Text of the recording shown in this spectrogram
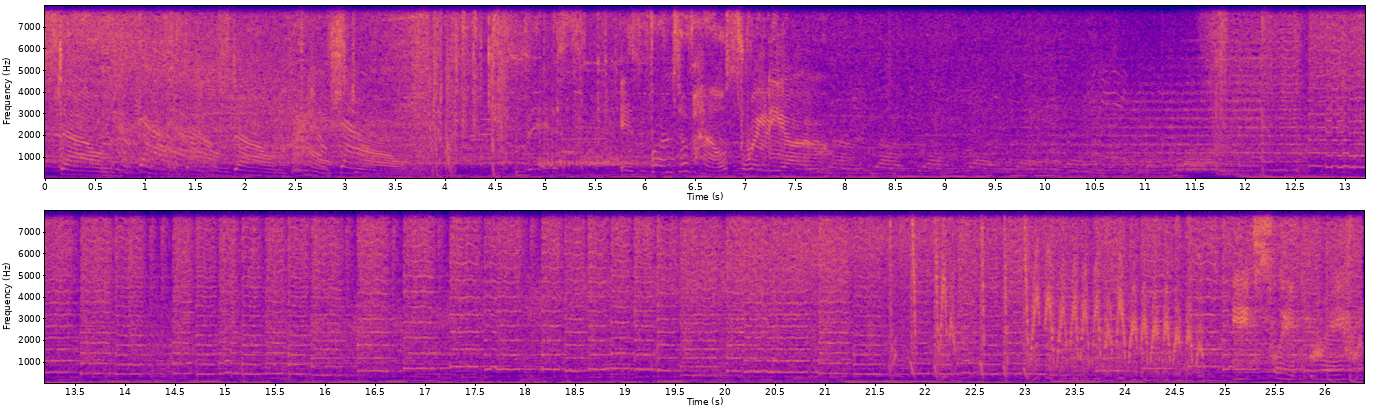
House down. House down. House down. This is Front of House Radio. sleep, brave.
